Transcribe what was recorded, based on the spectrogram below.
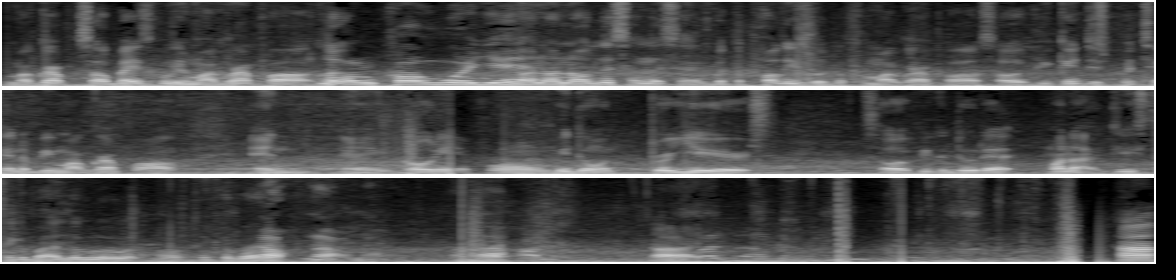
My grandpa. So basically, my grandpa. Call him, Look. call him where you No, no, no. Listen, listen. But the police looking for my grandpa. So if you can just pretend to be my grandpa and and go in for him, we doing three years. So if you can do that, why not? Just think about it. Look, look, look. No, think about No, it. no, no. All right. All right. Uh, huh?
